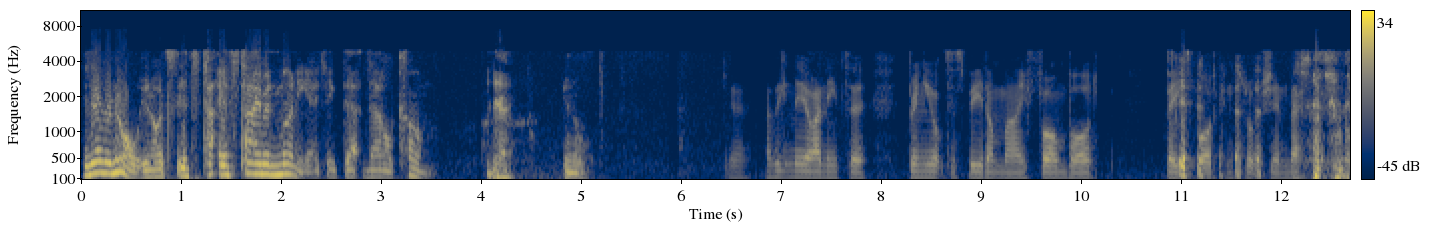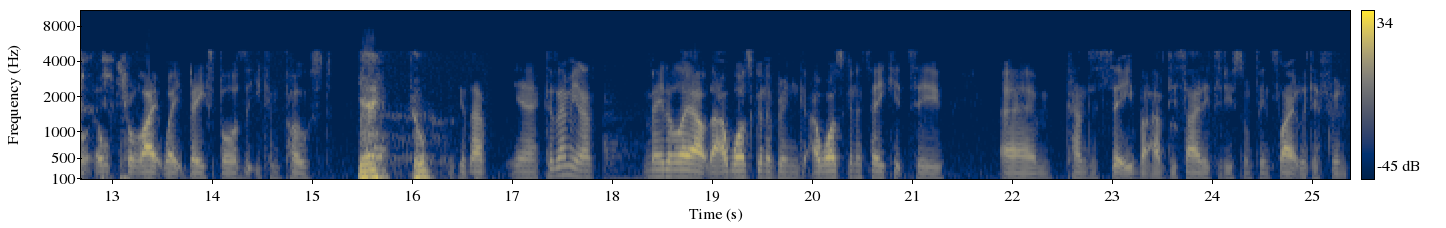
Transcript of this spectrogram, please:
you never know. You know, it's it's t- it's time and money. I think that that'll come. Yeah. You know. Yeah, I think Neil, I need to bring you up to speed on my foam board, baseboard construction, metal ultra lightweight baseboards that you can post. Yeah. Cool. Because I've yeah, because I mean I've made a layout that I was gonna bring, I was gonna take it to um, Kansas City, but I've decided to do something slightly different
